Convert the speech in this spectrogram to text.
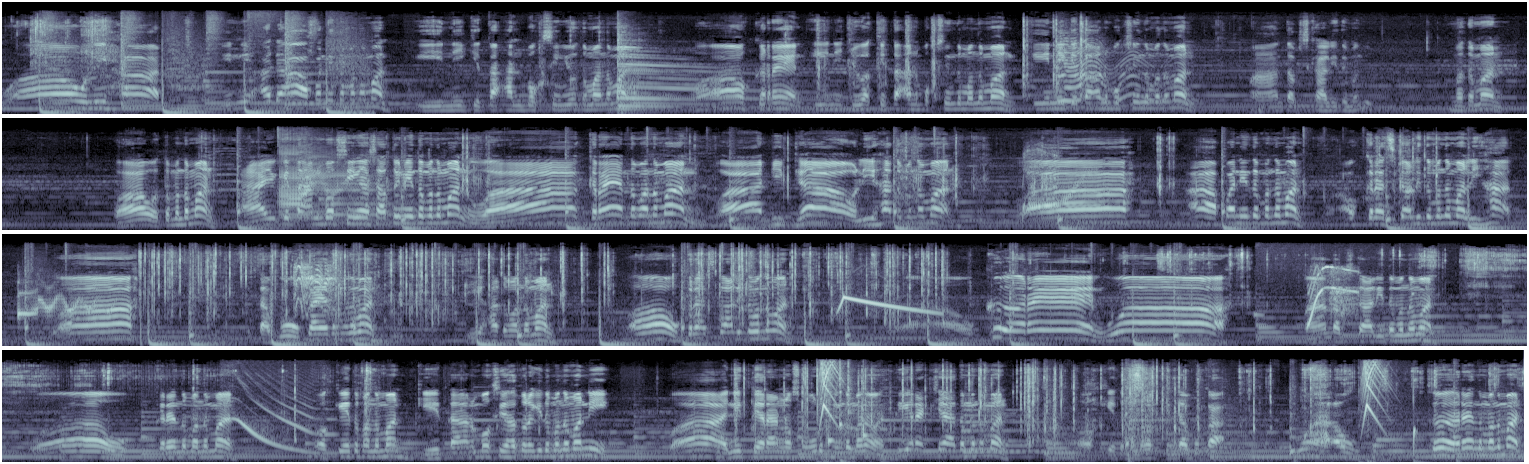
Wow, lihat. Ini ada apa nih teman-teman? Ini kita unboxing yuk teman-teman. Wow, keren. Ini juga kita unboxing teman-teman. Ini kita unboxing teman-teman. Mantap sekali teman-teman. Teman-teman. Wow, teman-teman. Ayo kita unboxing yang satu ini teman-teman. Wah, keren teman-teman. Wadidaw, lihat teman-teman. Wah, apa nih teman-teman? Oh, keren sekali teman-teman. Lihat. Wah, kita buka ya teman-teman. Lihat teman-teman. Wow, keren sekali teman-teman. Wow, keren. Wah, mantap sekali teman-teman. Wow, keren teman-teman. Oke teman-teman, kita unboxing satu lagi teman-teman nih. Wah, ini Tyrannosaurus teman-teman. T-Rex ya teman-teman. Oke teman-teman, kita buka. Wow, keren teman-teman.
